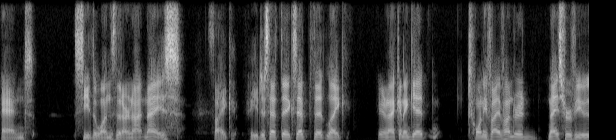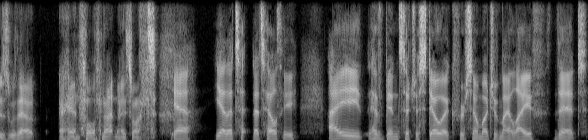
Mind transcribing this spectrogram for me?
and see the ones that are not nice it's like you just have to accept that like you're not going to get 2500 nice reviews without a handful of not nice ones Yeah. Yeah, that's that's healthy. I have been such a stoic for so much of my life that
